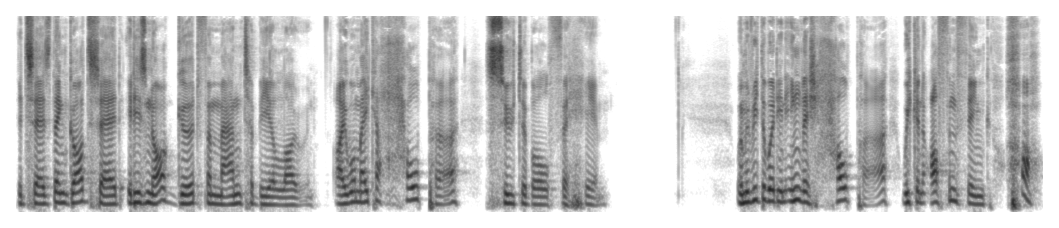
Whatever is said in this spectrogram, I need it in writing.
it says, Then God said, It is not good for man to be alone. I will make a helper suitable for him. When we read the word in English, helper, we can often think, oh,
